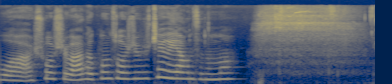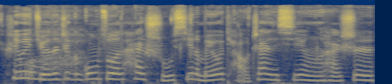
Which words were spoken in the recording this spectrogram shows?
哇，硕士完了工作就是这个样子的吗？是因为觉得这个工作太熟悉了，没有挑战性，还是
